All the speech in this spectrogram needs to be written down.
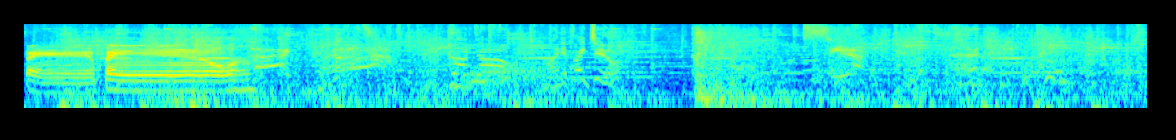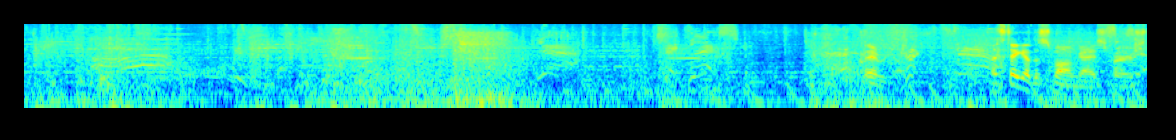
Bam, bam. Take out the small guys first.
